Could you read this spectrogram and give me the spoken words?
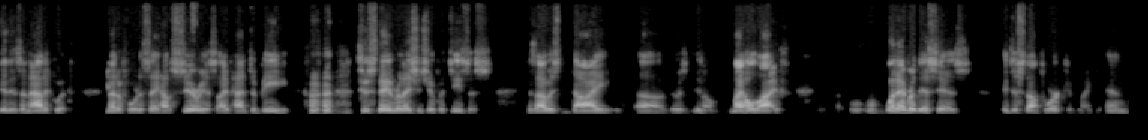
it is an adequate metaphor to say how serious I've had to be to stay in relationship with Jesus, because I was dying. Uh, there was, you know, my whole life. Whatever this is, it just stopped working. Like, and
